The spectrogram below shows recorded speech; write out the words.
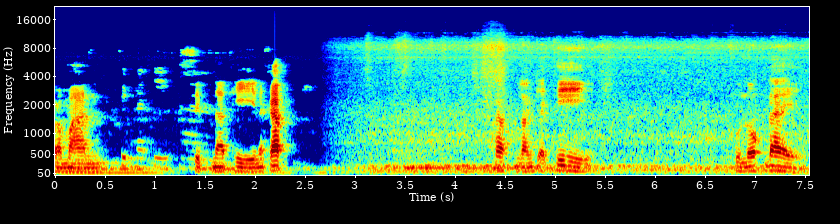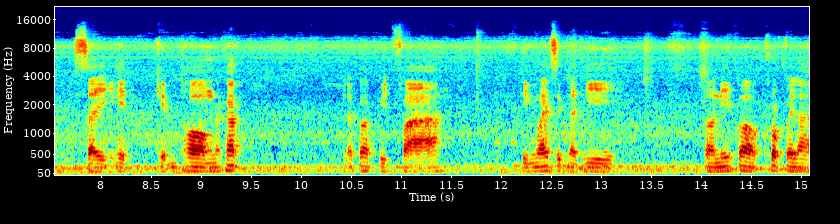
ประมาณ สิบนาทีค่ะสิบนาทีนะครับ ครับหลังจากที่คุณนกได้ใส่เห็ดเข็มทองนะครับ แล้วก็ปิดฝาทิ้งไว้ 10 นาที ตอนนี้ก็ครบเวลา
